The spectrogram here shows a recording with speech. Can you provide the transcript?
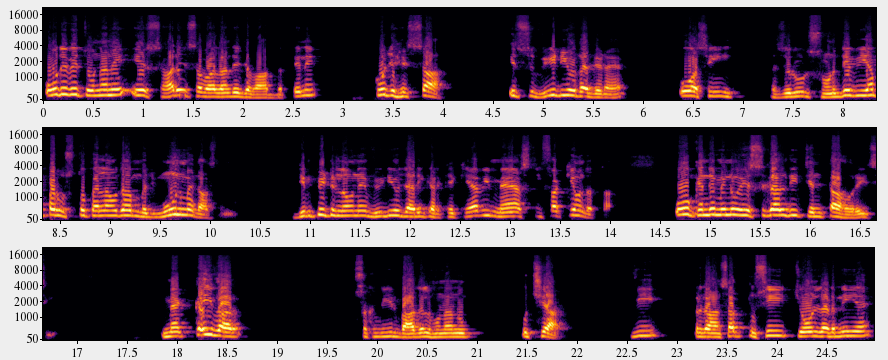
ਉਹਦੇ ਵਿੱਚ ਉਹਨਾਂ ਨੇ ਇਹ ਸਾਰੇ ਸਵਾਲਾਂ ਦੇ ਜਵਾਬ ਦਿੱਤੇ ਨੇ। ਕੁਝ ਹਿੱਸਾ ਇਸ ਵੀਡੀਓ ਦਾ ਜਿਹੜਾ ਹੈ, ਉਹ ਅਸੀਂ ਜ਼ਰੂਰ ਸੁਣਦੇ ਵੀ ਹਾਂ, ਪਰ ਉਸ ਤੋਂ ਪਹਿਲਾਂ ਉਹਦਾ ਮਜਮੂਨ ਮੈਂ ਦੱਸ ਦਿੰਦਾ। ਡਿੰਪੀ ਢਿੱਲੋਂ ਨੇ ਵੀਡੀਓ ਜਾਰੀ ਕਰਕੇ ਕਿਹਾ ਵੀ ਮੈਂ ਅਸਤੀਫਾ ਕਿਉਂ ਦਿੱਤਾ? ਉਹ ਕਹਿੰਦੇ ਮੈਨੂੰ ਇਸ ਗੱਲ ਦੀ ਚਿੰਤਾ ਹੋ ਰਹੀ ਸੀ। ਮੈਂ ਕਈ ਵਾਰ ਸੁਖਬੀਰ ਬਾਦਲ ਉਹਨਾਂ ਨੂੰ ਪੁੱਛਿਆ ਵੀ ਪ੍ਰਧਾਨ ਸਾਹਿਬ, ਤੁਸੀਂ ਚੋਣ ਲੜਨੀ ਹੈ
